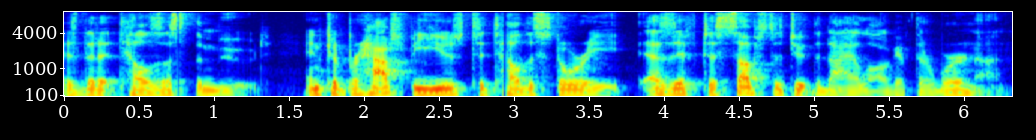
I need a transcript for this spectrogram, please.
is that it tells us the mood and could perhaps be used to tell the story as if to substitute the dialogue if there were none.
